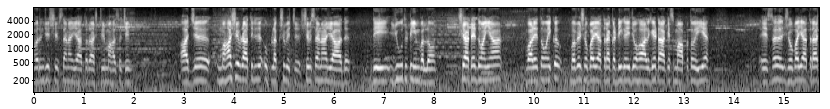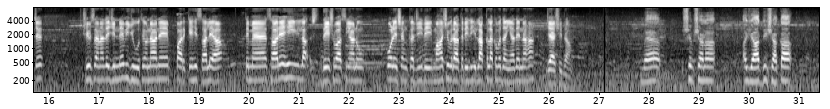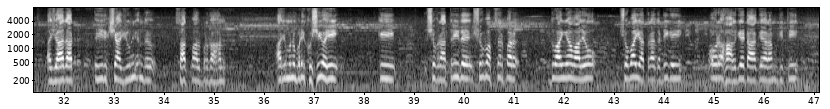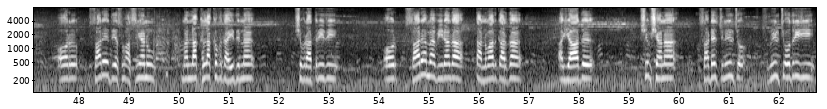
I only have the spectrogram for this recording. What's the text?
ਵਰੁਣਜੀਤ ਸ਼ਿਵ ਸੈਨਾ ਯਾਤਰਾ ਰਾਸ਼ਟਰੀ ਮਹਾਸਚਿਵ। ਅੱਜ ਮਹਾਸ਼ਿਵਰਾਤਰੀ ਦੇ ਉਪਲਕਸ਼ ਵਿੱਚ ਸ਼ਿਵ ਸੈਨਾ ਯਾਦ ਦੀ ਯੂਥ ਟੀਮ ਵੱਲੋਂ ਛਾਟੇ ਦਵਾਈਆਂ ਵਾਲੇ ਤੋਂ ਇੱਕ ਭਵਯ ਸ਼ੋਭਾ ਯਾਤਰਾ ਕੱਢੀ ਗਈ, ਜੋ ਹਾਲਗੇਟ ਆ ਕੇ ਸਮਾਪਤ ਹੋਈ ਹੈ। ਇਸ ਸ਼ੋਭਾ ਯਾਤਰਾ 'ਚ ਸ਼ਿਵ ਸੈਨਾ ਦੇ ਜਿੰਨੇ ਵੀ ਯੂਥ ਹੈ ਉਹਨਾਂ ਨੇ ਭਰ ਕੇ ਹਿੱਸਾ ਲਿਆ ਤੇ ਮੈਂ ਸਾਰੇ ਹੀ ਲਾ- ਦੇਸ਼ ਵਾਸੀਆਂ ਨੂੰ ਭੋਲੇ ਸ਼ੰਕਰ ਜੀ ਦੀ ਮਹਾਸ਼ਿਵਰਾਤਰੀ ਦੀ ਲੱਖ ਲੱਖ ਵਧਾਈਆਂ ਦਿੰਦਾ ਹਾਂ। ਜੈ ਸ਼੍ਰੀ ਰਾਮ। ਮੈਂ ਸ਼ਿਵ ਸੈਨਾ ਆਜ਼ਾਦ ਦੀ ਸ਼ਾਖਾ, ਆਜ਼ਾਦ ਈ ਰਿਕਸ਼ਾ ਯੂਨੀਅਨ ਦੇ ਸਤਪਾਲ ਪ੍ਰਧਾਨ। ਅੱਜ ਮੈਨੂੰ ਬੜੀ ਖੁਸ਼ੀ ਹੋਈ ਕਿ ਸ਼ਿਵਰਾਤਰੀ ਦੇ ਸ਼ੁਭ ਅਵਸਰ ਪਰ ਦਵਾਈਆਂ ਵਾਲਿਓ ਸ਼ੋਭਾ ਯਾਤਰਾ ਕੱਢੀ ਗਈ ਔਰ ਹਾਲਗੇਟ ਆ ਕੇ ਆਰੰਭ ਕੀਤੀ। ਔਰ ਸਾਰੇ ਦੇਸ਼ ਵਾਸੀਆਂ ਨੂੰ ਮੈਂ ਲੱਖ ਲੱਖ ਵਧਾਈ ਦਿੰਦਾ ਸ਼ਿਵਰਾਤਰੀ ਦੀ। ਔਰ ਸਾਰਿਆਂ ਮੈਂ ਵੀਰਾਂ ਦਾ ਧੰਨਵਾਦ ਕਰਦਾ। ਆਜ਼ਾਦ ਸ਼ਿਵ ਸੈਨਾ ਸਾਡੇ ਸੁਨੀਲ ਚੌ, ਸੁਨੀਲ ਚੌਧਰੀ ਜੀ,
